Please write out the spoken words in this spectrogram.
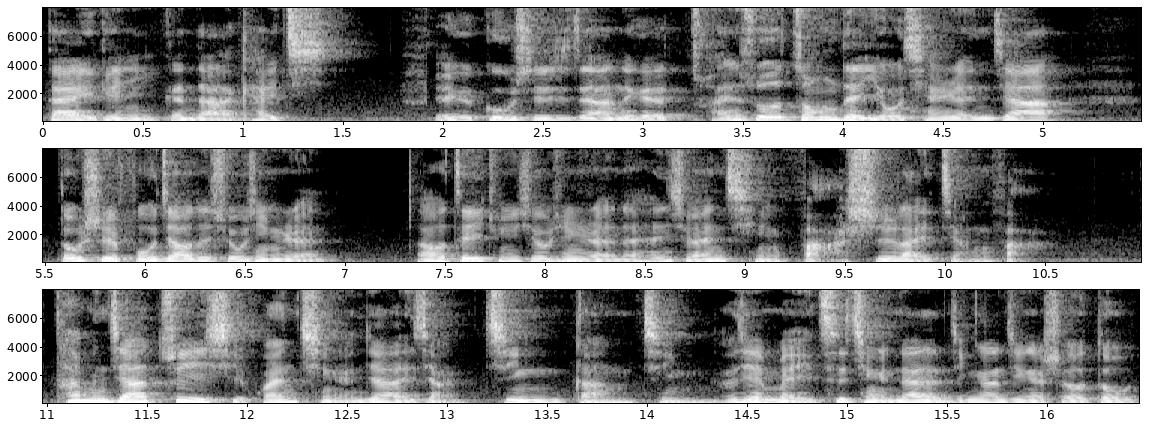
带给你更大的开启。有一个故事是这样：那个传说中的有钱人家都是佛教的修行人，然后这一群修行人呢很喜欢请法师来讲法。他们家最喜欢请人家来讲《金刚经》，而且每次请人家讲《金刚经》的时候都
